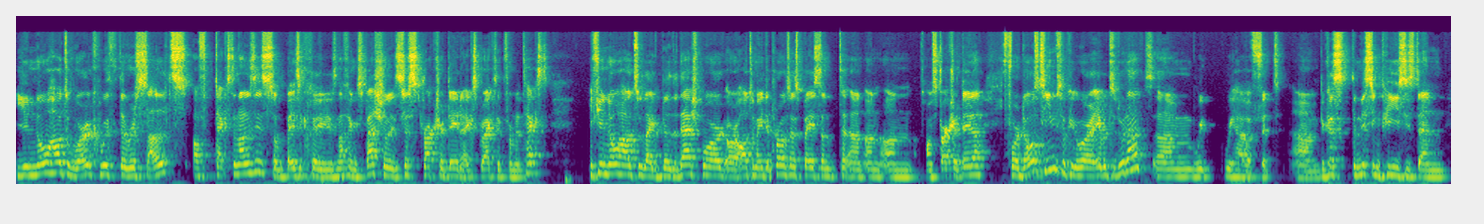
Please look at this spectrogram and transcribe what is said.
you know how to work with the results of text analysis, so basically it's nothing special, it's just structured data extracted from the text. If you know how to like build a dashboard or automate a process based on on, on, on structured data, for those teams who are able to do that, um, we we have a fit um, because the missing piece is then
